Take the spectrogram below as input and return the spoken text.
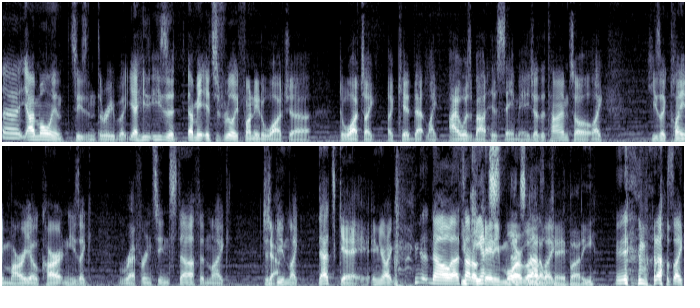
Uh, yeah, I'm only in season three, but yeah, he, he's a. I mean, it's just really funny to watch. Uh, to watch like a kid that like I was about his same age at the time. So like, he's like playing Mario Kart and he's like referencing stuff and like just Yeah. being like, "That's gay," and you're like, "No, that's You not okay anymore." That's but not I was okay, buddy. but I was like,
